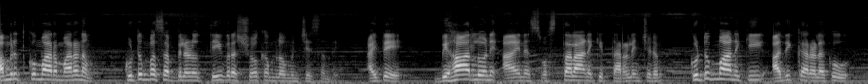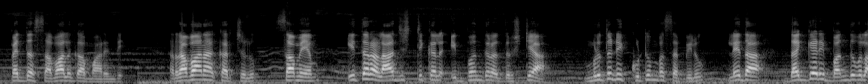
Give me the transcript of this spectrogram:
అమృత్ కుమార్ మరణం కుటుంబ సభ్యులను తీవ్ర శోకంలో ముంచేసింది. అయితే బీహార్లోని ఆయన స్వస్థలానికి తరలించడం కుటుంబానికి అధికారులకు పెద్ద సవాలుగా మారింది. రవాణా ఖర్చులు సమయం ఇతర లాజిస్టికల్ ఇబ్బందుల దృష్ట్యా మృతుడి కుటుంబ సభ్యులు లేదా దగ్గరి బంధువుల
